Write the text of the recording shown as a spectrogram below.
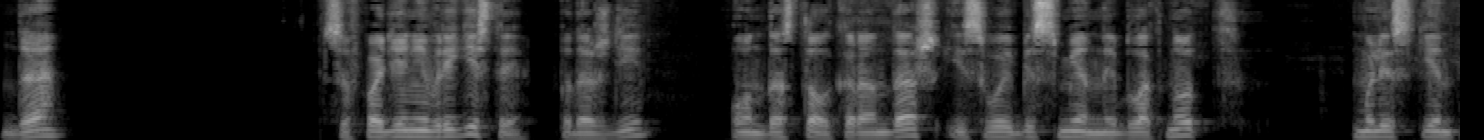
«Да?» «Совпадение в регистре? Подожди». Он достал карандаш и свой бессменный блокнот «Молескин».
